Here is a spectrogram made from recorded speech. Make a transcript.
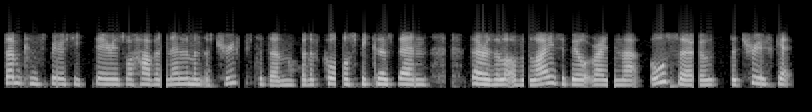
some conspiracy theories will have an element of truth to them, but of course, because then there is a lot of lies built around that, also the truth gets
